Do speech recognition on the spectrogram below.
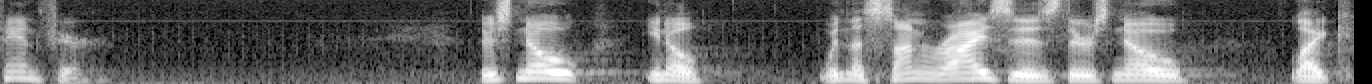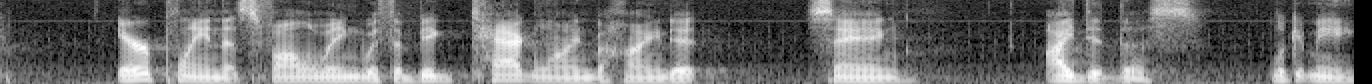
fanfare. There's no, you know, when the sun rises, there's no like airplane that's following with a big tagline behind it saying, I did this. Look at me.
